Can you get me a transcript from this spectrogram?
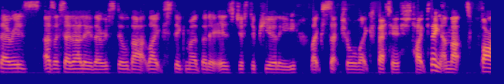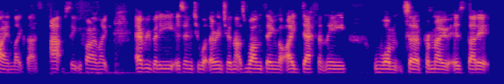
there is, as I said earlier, there is still that like stigma that it is just a purely like sexual, like fetish type thing. And that's fine. Like that's absolutely fine. Like everybody is into what they're into. And that's one thing that I definitely want to promote is that it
